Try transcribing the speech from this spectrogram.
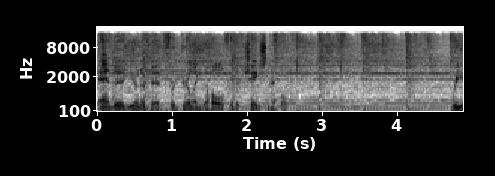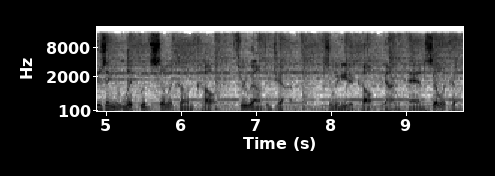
and a unibit for drilling the hole for the chase nipple. We're using liquid silicone caulk throughout the job so we need a caulk gun and silicone.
